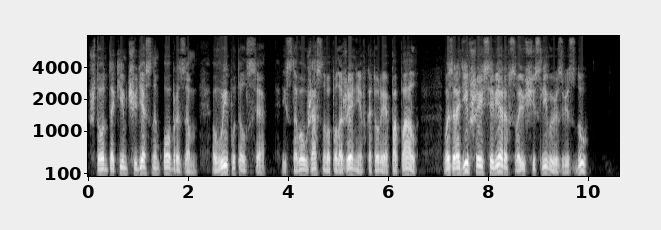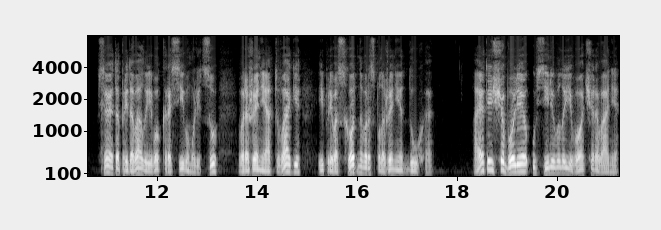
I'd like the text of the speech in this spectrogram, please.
что он таким чудесным образом выпутался из того ужасного положения, в которое попал, возродившаяся вера в свою счастливую звезду — все это придавало его красивому лицу выражение отваги и превосходного расположения духа. А это еще более усиливало его очарование.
